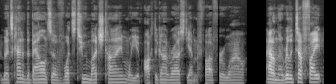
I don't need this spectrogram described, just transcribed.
But it's kind of the balance of what's too much time, where you have octagon rust, you haven't fought for a while. I don't know, really tough fight.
